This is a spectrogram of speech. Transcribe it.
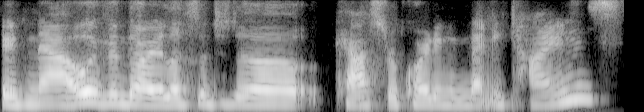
it now, even though I listened to the cast recording many times.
